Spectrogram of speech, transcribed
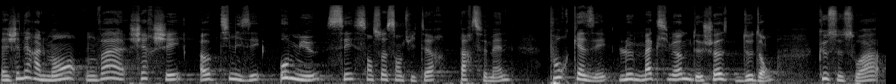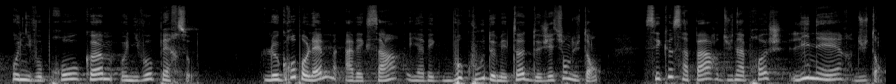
ben, généralement, on va chercher à optimiser au mieux ces 168 heures par semaine pour caser le maximum de choses dedans, que ce soit au niveau pro comme au niveau perso. Le gros problème avec ça, et avec beaucoup de méthodes de gestion du temps, c'est que ça part d'une approche linéaire du temps,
